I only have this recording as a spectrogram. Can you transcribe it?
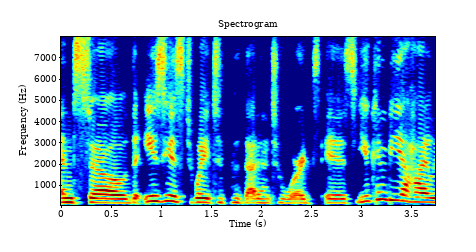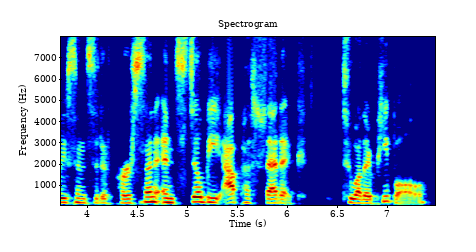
and so the easiest way to put that into words is you can be a highly sensitive person and still be apathetic to other people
